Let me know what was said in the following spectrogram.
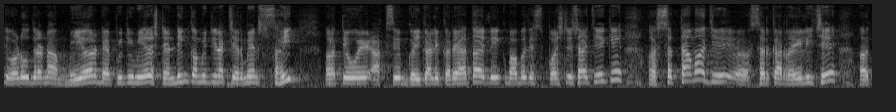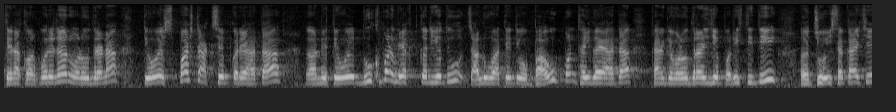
જ વડોદરાના મેયર, ડેપ્યુટી મેયર, સ્ટેન્ડિંગ કમિટીના ચેરમેન સહિત તેઓએ આક્ષેપ ગઈકાલે કર્યા હતા. એટલે એક બાબતે સ્પષ્ટ થાય છે કે સત્તામાં જે સરકાર રહેલી છે તેના કોર્પોરેટર વડોદરાના તેઓએ સ્પષ્ટ આક્ષેપ કર્યા હતા. અને તેઓએ દુઃખ પણ વ્યક્ત કર્યું હતું. ચાલુ વાતે તેઓ ભાવુક પણ થઈ ગયા હતા. કારણ કે વડોદરાની જે પરિસ્થિતિ જોઈ શકાય છે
